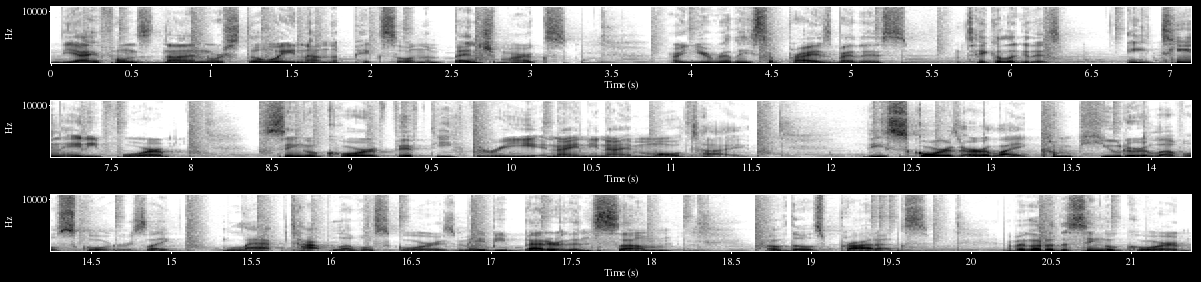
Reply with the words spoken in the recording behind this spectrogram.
The iPhone's done. We're still waiting on the Pixel and the benchmarks. Are you really surprised by this? Take a look at this. 1884 single core 5399 multi these scores are like computer level scores, like laptop level scores, maybe better than some of those products. If I go to the single core,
